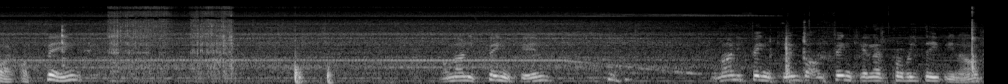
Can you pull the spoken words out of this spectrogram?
Right, I think I'm only thinking I'm only thinking, but I'm thinking that's probably deep enough.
